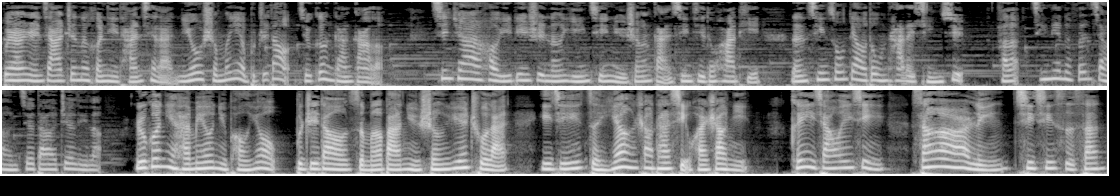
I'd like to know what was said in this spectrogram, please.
不然人家真的和你谈起来，你又什么也不知道，就更尴尬了。兴趣爱好一定是能引起女生感兴趣的话题，能轻松调动她的情绪。好了，今天的分享就到这里了。如果你还没有女朋友，不知道怎么把女生约出来，以及怎样让她喜欢上你，可以加微信三二二零七七四三，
